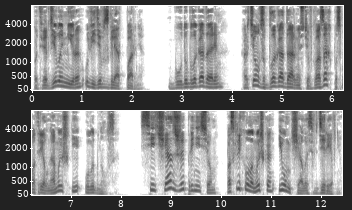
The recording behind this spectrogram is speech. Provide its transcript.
подтвердила Мира, увидев взгляд парня. Буду благодарен. Артем с благодарностью в глазах посмотрел на мышь и улыбнулся. Сейчас же принесем, воскликнула мышка и умчалась в деревню.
